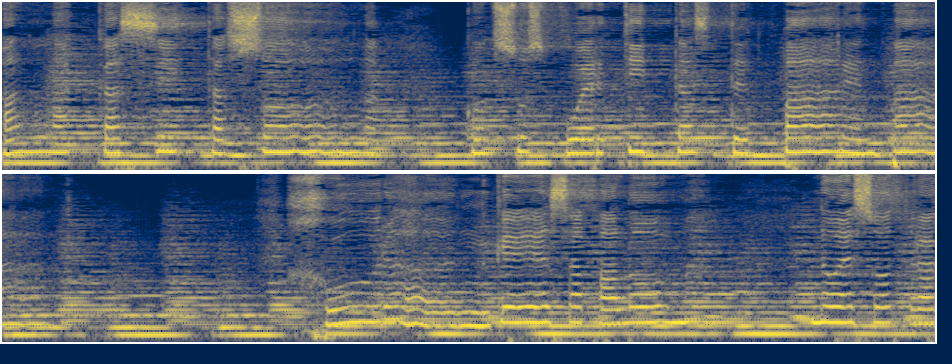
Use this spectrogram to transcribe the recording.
A la casita sola con sus puertitas de par en par. Juran que esa paloma no es otra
